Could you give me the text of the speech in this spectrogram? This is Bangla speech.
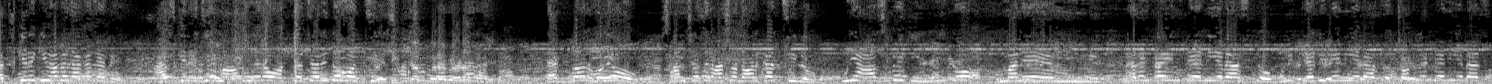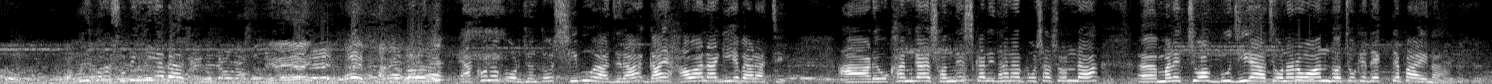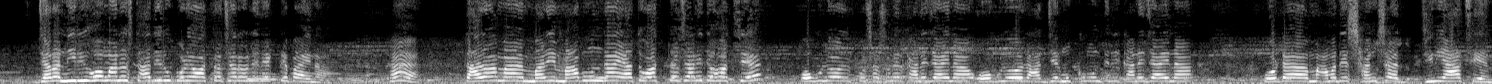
আজকের কীভাবে দেখা যাবে? আজকের যে মামুনেরা অত্যাচারিত হচ্ছে একবার হলেও সাংসদের আসা দরকার ছিল। উনি আসবে কি? উনি তো মানে ভ্যালেন্টাইন ডে নিয়ে ব্যস্ত উনি টেডি ডে নিয়ে ব্যস্ত চকলেট ডে নিয়ে ব্যস্ত উনি কোনো শুটিং নিয়ে ব্যস্ত। এখনও পর্যন্ত শিবু হাজরা গায়ে হাওয়া লাগিয়ে বেড়াচ্ছে। আর ওখানকার সন্দেশকারী থানার প্রশাসনরা মানে চোখ বুঝিয়ে আছে ওনারা অন্ধ চোখে দেখতে পায় না। যারা নিরীহ মানুষ তাদের উপরে অত্যাচার হলে দেখতে পায় না। হ্যাঁ? তারা মানে মা বোনরা এত অত্যাচারিত হচ্ছে, ওগুলো প্রশাসনের কানে যায় না, ওগুলো রাজ্যের মুখ্যমন্ত্রীর কানে যায় না। ওটা আমাদের সাংসদ যিনি আছেন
